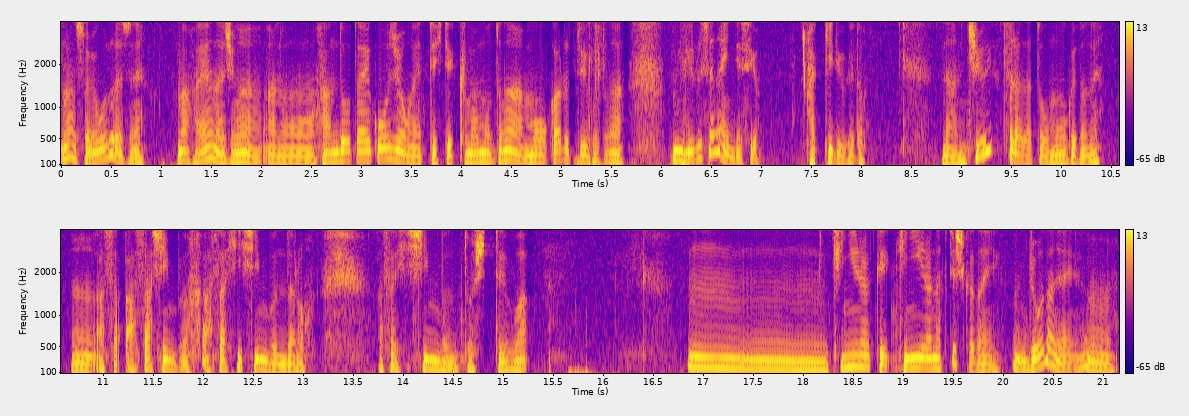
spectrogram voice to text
まあそういうことですね。まあ、早い話が、あの半導体工場がやってきて熊本が儲かるということが許せないんですよ。はっきり言うけど。なんちゅうやつらだと思うけどね。うん、朝朝新聞、朝日新聞だろう。朝日新聞としては、うーん、気に入ら気に入らなくてしかない。冗談じゃない。うん。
